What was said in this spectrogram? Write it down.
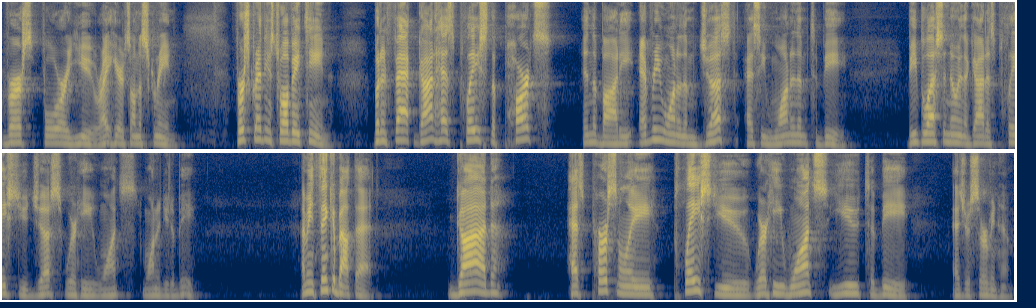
verse for you right here. It's on the screen. 1 Corinthians 12, 18. But in fact, God has placed the parts in the body, every one of them, just as He wanted them to be. Be blessed in knowing that God has placed you just where He wants, wanted you to be. I mean, think about that. God has personally placed you where He wants you to be as you're serving Him.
